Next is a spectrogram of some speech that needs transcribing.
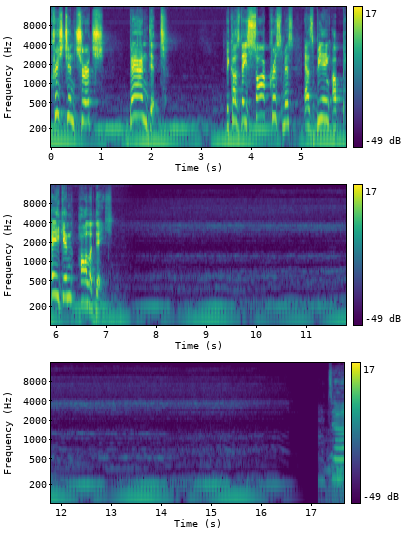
Christian church banned it because they saw Christmas as being a pagan holiday. Duh.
